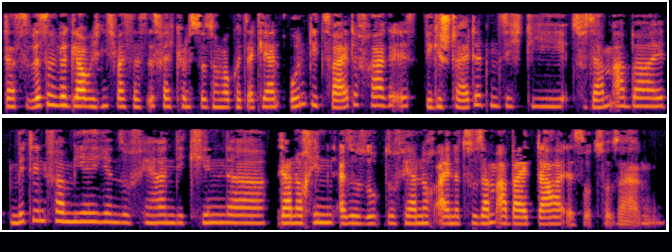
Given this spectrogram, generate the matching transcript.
Das wissen wir, glaube ich, nicht, was das ist. Vielleicht könntest du es nochmal kurz erklären. Und die zweite Frage ist, wie gestalteten sich die Zusammenarbeit mit den Familien, sofern die Kinder da noch hin, also so, sofern noch eine Zusammenarbeit da ist sozusagen?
